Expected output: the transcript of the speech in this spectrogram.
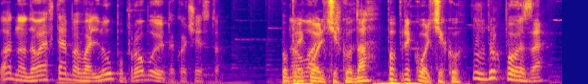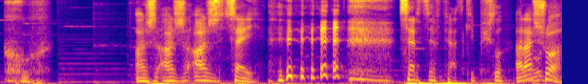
Ладно, давай в тебе вальну, попробую тако чисто. По Ну, прикольчику, да? По прикольчику. Ну, вдруг повезе. Хух. Аж, аж, аж цей. Серце в п'ятки пішло. Хорошо.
